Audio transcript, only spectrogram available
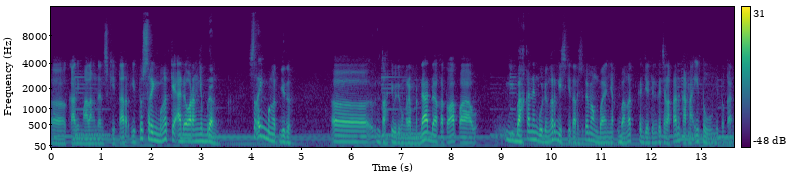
uh, Kalimalang dan sekitar. Itu sering banget kayak ada orang nyebrang. Sering banget gitu. Uh, entah tiba-tiba ngerem mendadak atau apa bahkan yang gue denger di sekitar situ emang banyak banget kejadian kecelakaan karena itu gitu kan.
